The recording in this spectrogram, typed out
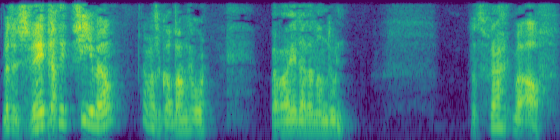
met een zweepje. Zie je wel? Daar was ik al bang voor. Waar wou je daar dan aan doen? Dat vraag ik me af.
